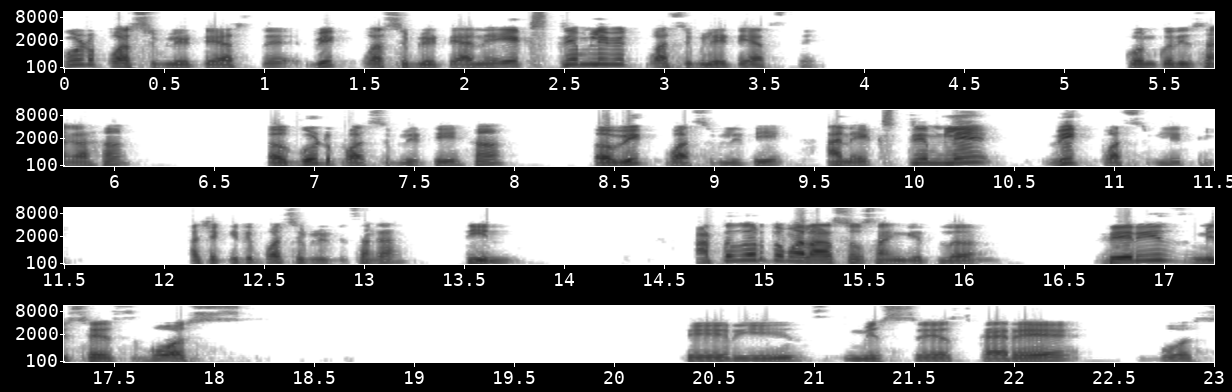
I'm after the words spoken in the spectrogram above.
गुड पॉसिबिलिटी असते वीक पॉसिबिलिटी आणि एक्स्ट्रीमली वीक पॉसिबिलिटी असते. कोण कोणी सांगा हा अ गुड पॉसिबिलिटी हा अ वीक पॉसिबिलिटी आणि एक्स्ट्रीमली वीक पॉसिबिलिटी. अशा किती पॉसिबिलिटी सांगा? तीन. आता जर तुम्हाला असं सांगितलं फेर इज मिसेस बोस फेर इज मिसेस काय रे? बोस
